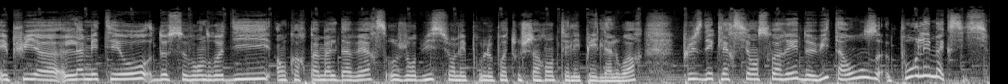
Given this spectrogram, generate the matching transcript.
Et puis euh, la météo de ce vendredi, encore pas mal d'averses aujourd'hui sur le Poitou-Charentes et les Pays de la Loire. Plus d'éclaircies en soirée de 8 à 11 pour les maxis.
